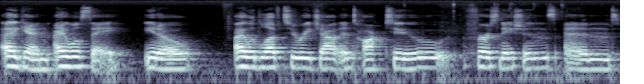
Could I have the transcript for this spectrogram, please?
again i will say you know I would love to reach out and talk to First Nations and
